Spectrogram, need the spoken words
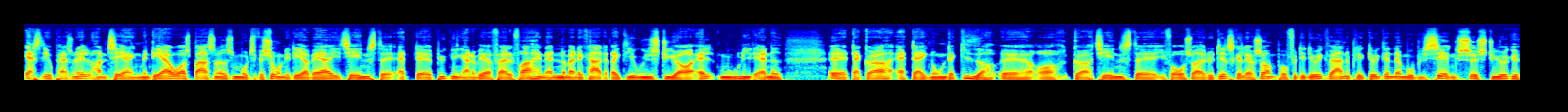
Ja, så det er jo personel håndtering, men det er jo også bare sådan noget som motivation i det at være i tjeneste, at øh, bygningerne er ved at falde fra hinanden, når man ikke har det rigtige udstyr og alt muligt andet, øh, der gør, at der er ikke nogen, der gider øh, at gøre tjeneste i forsvaret. Det er det, der skal laves om på, for det er jo ikke værnepligt, det er jo ikke den der mobiliseringsstyrke,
